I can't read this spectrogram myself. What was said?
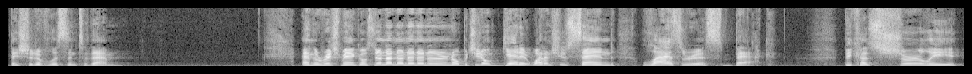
They should have listened to them. And the rich man goes, No, no, no, no, no, no, no, no, but you don't get it. Why don't you send Lazarus back? Because surely,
